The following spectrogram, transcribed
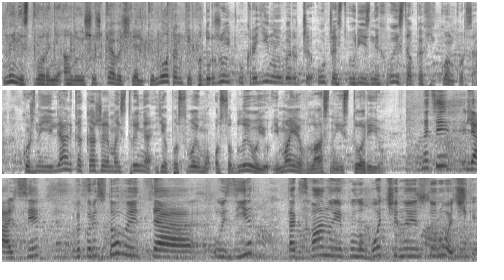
Нині створені Аллою Шушкевич ляльки-мотанки подорожують Україною, беручи участь у різних виставках і конкурсах. Кожна її лялька, каже майстриня, є по-своєму особливою і має власну історію. На цій ляльці використовується узір так званої полуботчиної сорочки.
